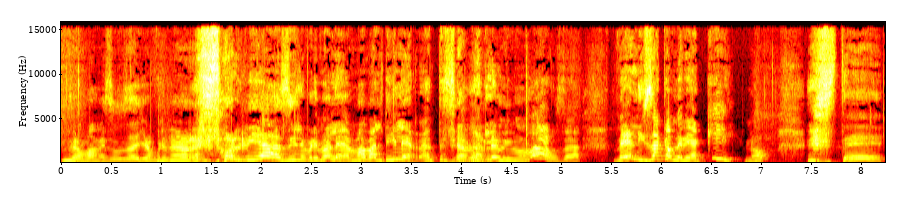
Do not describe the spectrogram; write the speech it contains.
No mames, o sea, yo primero resolvía así, primero le llamaba al dealer antes de hablarle a mi mamá, o sea, ven y sácame de aquí, ¿no? Este,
